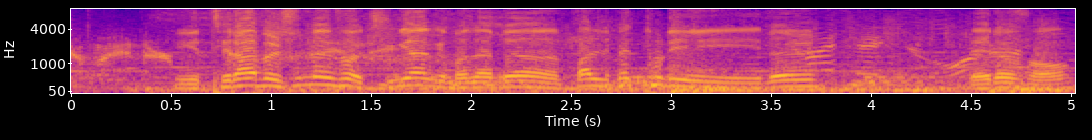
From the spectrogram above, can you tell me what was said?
Commander. 이게 드랍을 쓰면서 중요한 게 뭐냐면 빨리 팩토리를 Can I take your order? 내려서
